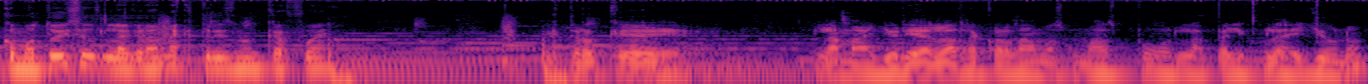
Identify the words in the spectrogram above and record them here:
Como tú dices, la gran actriz nunca fue. Y creo que la mayoría la recordamos más por la película de Juno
